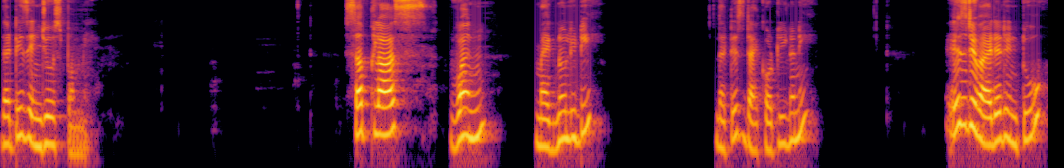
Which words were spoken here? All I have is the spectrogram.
that is angiospermae. Subclass 1 Magnolidae that is dicotyledony is divided into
